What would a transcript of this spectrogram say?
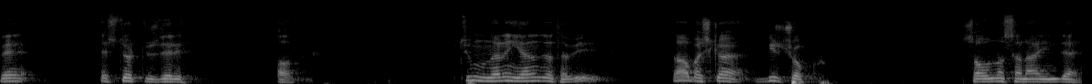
ve S-400'leri aldık. Bütün bunların yanında tabii daha başka birçok savunma sanayinde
